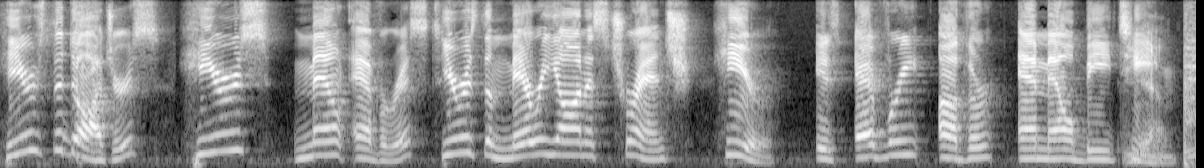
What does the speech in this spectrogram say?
Here's the Dodgers. Here's Mount Everest. Here is the Marianas Trench. Here is every other MLB team. Hello,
